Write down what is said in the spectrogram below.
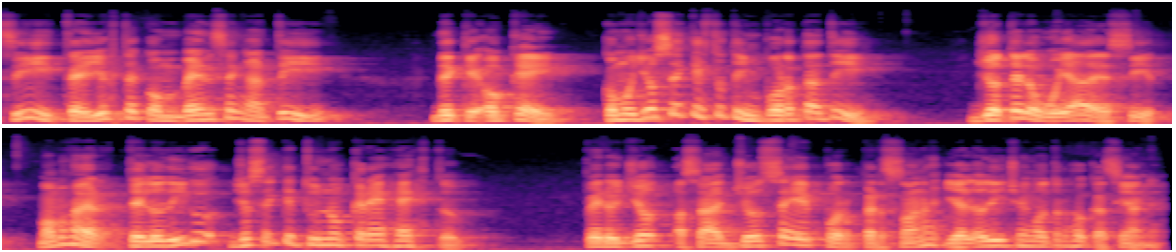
Sí, ellos te convencen a ti de que, ok, como yo sé que esto te importa a ti, yo te lo voy a decir. Vamos a ver, te lo digo, yo sé que tú no crees esto, pero yo, o sea, yo sé por personas, ya lo he dicho en otras ocasiones,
